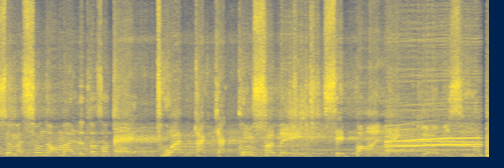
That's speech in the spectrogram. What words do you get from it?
consommations normales de temps en temps. Eh, toi, t'as qu'à consommer C'est pas un nightclub ici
